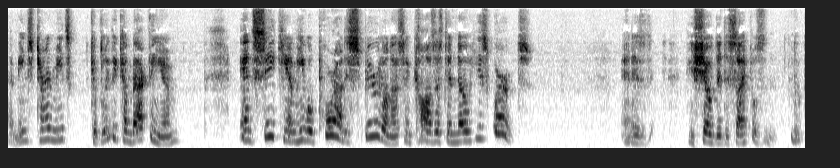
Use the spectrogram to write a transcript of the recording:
that means turn means completely come back to him, and seek him, he will pour out his spirit on us and cause us to know his words. And as he showed the disciples in Luke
